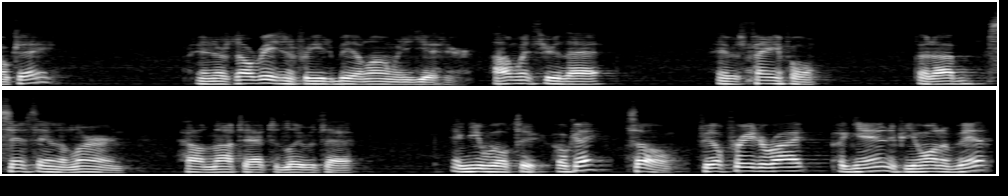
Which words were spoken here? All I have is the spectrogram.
Okay? And there's no reason for you to be alone when you get here. I went through that. It was painful, but I've since then learned how not to have to live with that. And you will too, okay? So feel free to write again if you want to vent.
